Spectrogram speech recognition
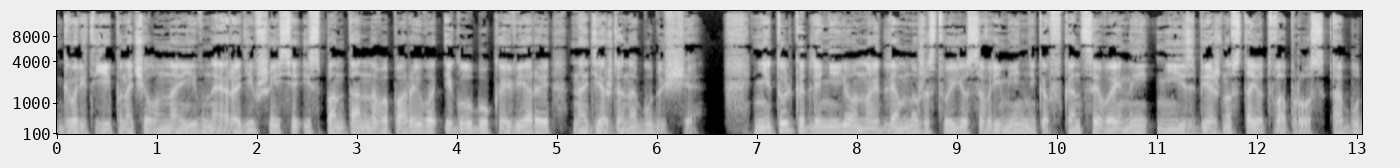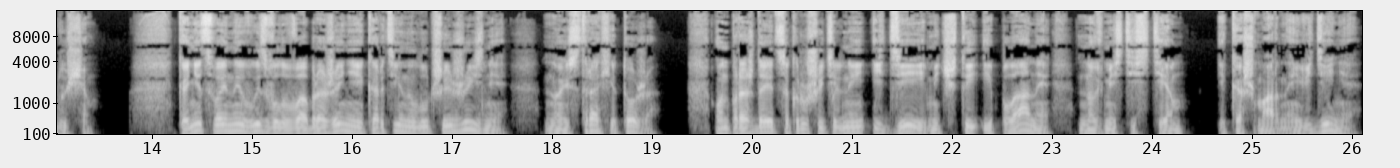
говорит ей поначалу наивная, родившаяся из спонтанного порыва и глубокой веры надежда на будущее. Не только для нее, но и для множества ее современников в конце войны неизбежно встает вопрос о будущем. Конец войны вызвал в воображении картины лучшей жизни, но и страхи тоже. Он порождает сокрушительные идеи, мечты и планы, но вместе с тем и кошмарные видения.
